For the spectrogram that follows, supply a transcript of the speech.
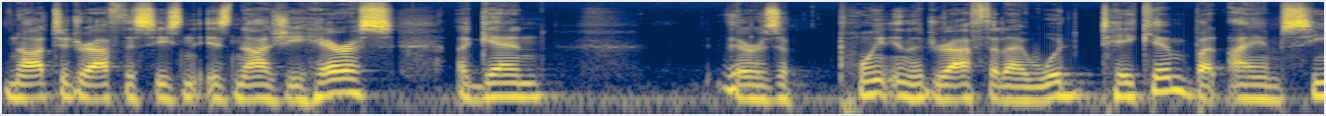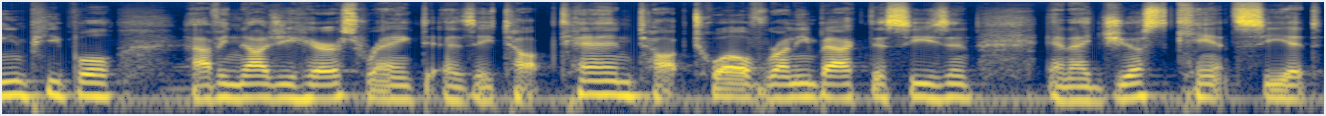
not to draft this season is Najee Harris. Again, there is a point in the draft that I would take him, but I am seeing people having Najee Harris ranked as a top 10, top 12 running back this season, and I just can't see it.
